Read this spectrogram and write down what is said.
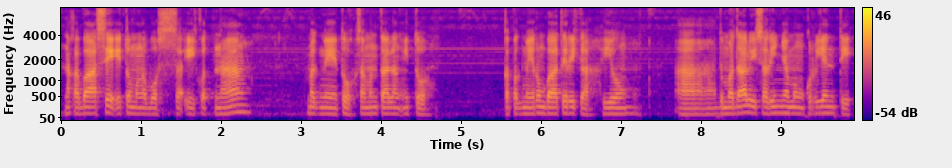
nakabase itong mga boss sa ikot ng magneto. Samantalang ito, kapag mayroong battery ka, yung ah, dumadaloy sa linya mong kuryente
